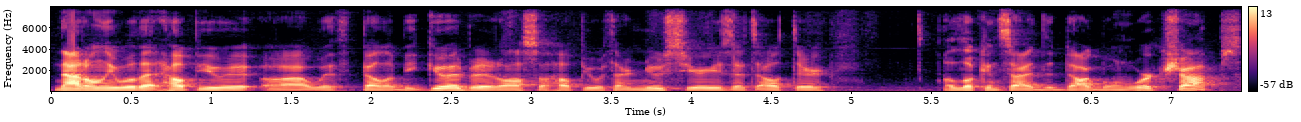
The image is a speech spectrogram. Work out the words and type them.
Not only will that help you uh, with Bella Be Good, but it'll also help you with our new series that's out there, a look inside the dog bone workshops.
